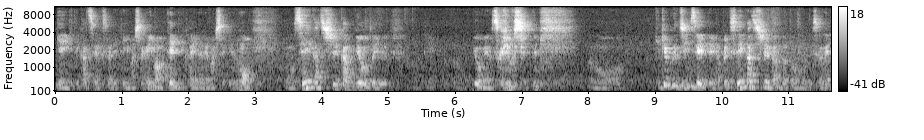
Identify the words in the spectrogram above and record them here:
現役で活躍されていましたが今は天に帰られましたけれどもこの生活習慣病という病名を作りましたよね。あの結局人生ってやっぱり生活習慣だと思うんですよね。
